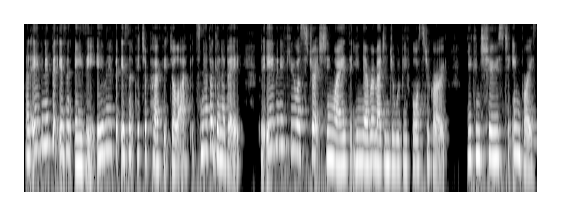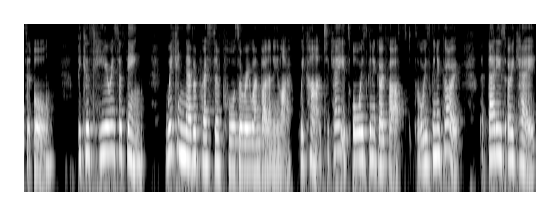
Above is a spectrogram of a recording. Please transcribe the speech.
And even if it isn't easy, even if it isn't picture perfect your life, it's never going to be. But even if you are stretched in ways that you never imagined you would be forced to grow, you can choose to embrace it all. Because here is the thing we can never press the pause or rewind button in life. We can't, okay? It's always going to go fast. It's always going to go. But that is okay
